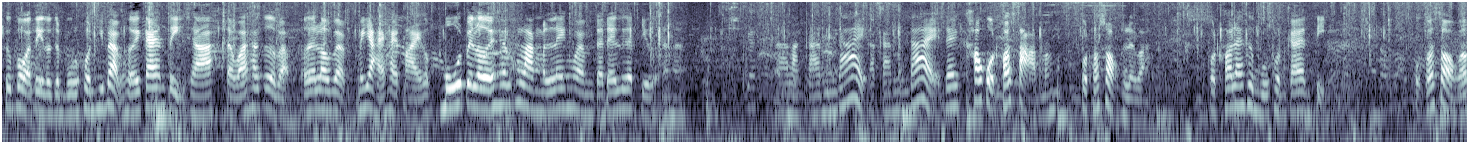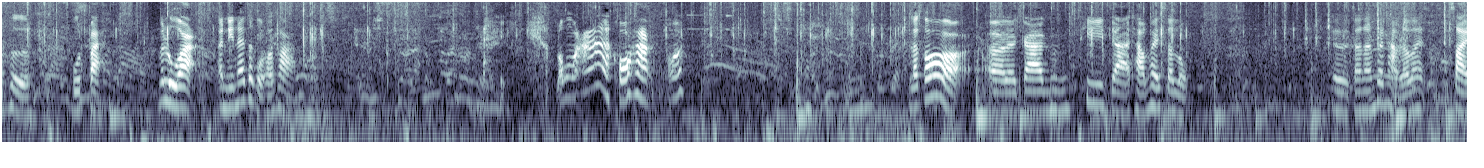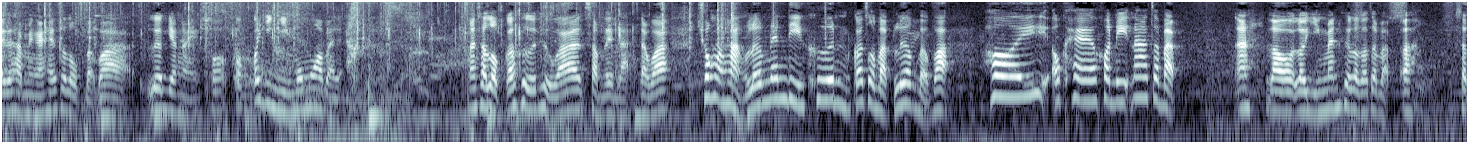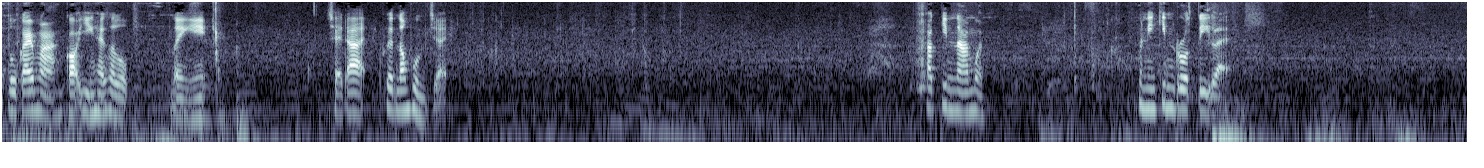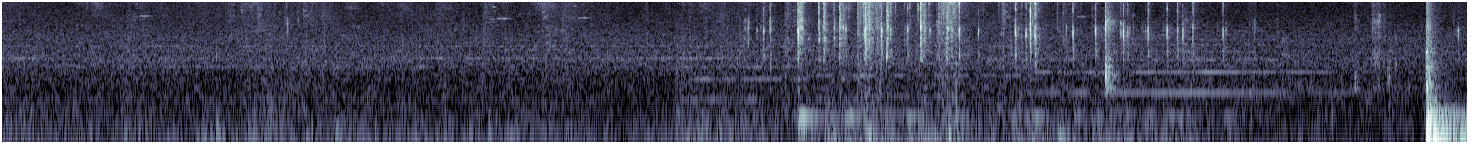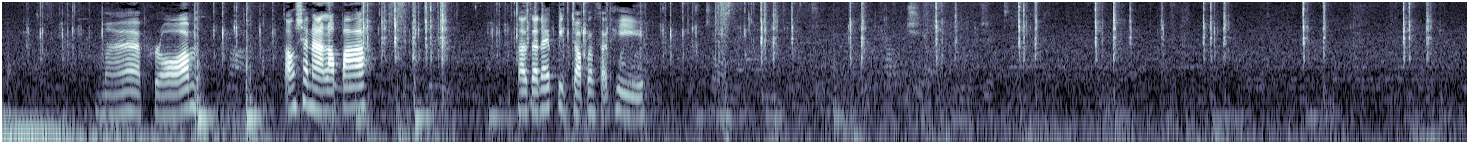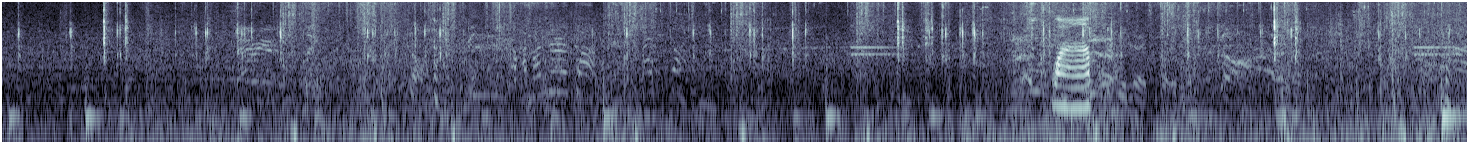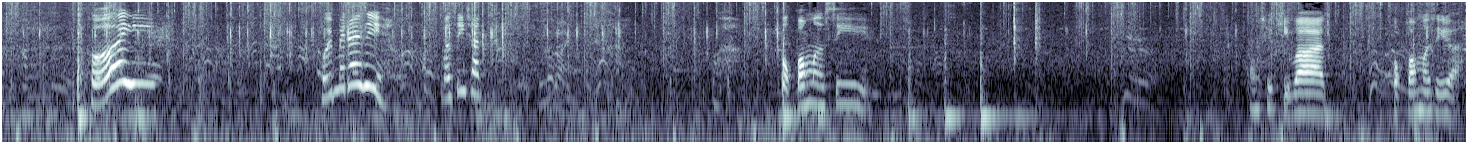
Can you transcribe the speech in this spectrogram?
คือปกติเราจะบูทคนที่แบบเฮ้ยใกล้อันติใช่ปะแต่ว่าถ้าเกิดแบบเอ้ยเราแบบไม่อยากให้ใครตายก็บูทไปเลยให้พลังมันเร่งไว้มันจะได้เลือดเยอะนะคะหลักการมันได้หลักการมันได้ได้เข้ากฎข้อสามมั้งกฎข้อสองคืออะไรวะกฎข้อแรกคือบูทคนใกล้อันติกฎข้อสองก็คือบูทไปไม่รู้อะอันนี้น่าจะกฎข้อสามลงมาคอหัก แล้วก็การที่จะทำให้สลบ เออตอนนั้นเพื่อนถามแล้วว่าทรายจะทำยังไงให้สลบแบบว่าเลือกยังไง ก็ก็ก็ยิงยิงมั่วๆไปแหละมันสลบก็คือถือว่าสำเร็จแหละแต่ว่าช่วงหลังๆ เริ่มเล่นดีขึ้น ก็จะแบบเลือกแบบว่า เฮ้ยโอเค คนนี้น่าจะแบบอะเราเรายิงแม่นขึ้นเราก็จะแบบเออศัตรูใกล้มา ก็ยิงให้สลบอะไรอย่างงี้ ใช้ได้เพื่อนต้องภูมิใจ พักกินน้ำก่อน วันนี้กินโรตีแหละ มาพร้อม ต้องชนะแล้วปะเราจะได้ปิดจ็อบกันสักที ว่าปกป้องเมอร์ซี่เหรอ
